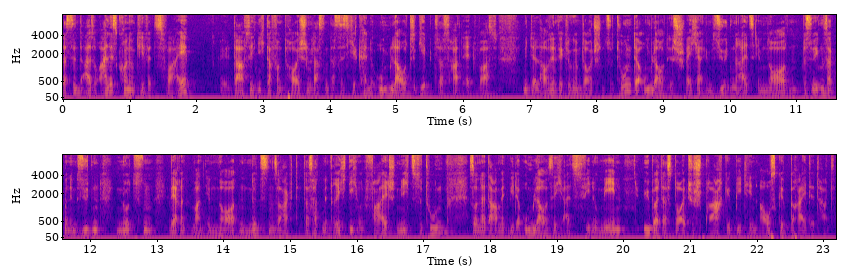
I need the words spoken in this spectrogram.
Das sind also alles Konjunktive 2 darf sich nicht davon täuschen lassen, dass es hier keine Umlaute gibt. Das hat etwas mit der Lautentwicklung im Deutschen zu tun. Der Umlaut ist schwächer im Süden als im Norden. Deswegen sagt man im Süden nutzen, während man im Norden nützen sagt. Das hat mit richtig und falsch nichts zu tun, sondern damit, wie der Umlaut sich als Phänomen über das deutsche Sprachgebiet hin ausgebreitet hat.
